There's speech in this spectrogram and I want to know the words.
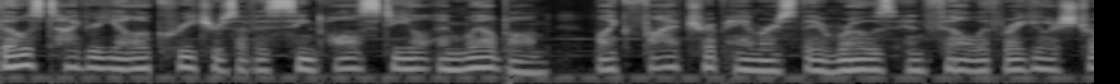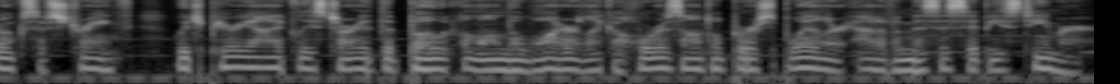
Those tiger yellow creatures of his seemed all steel and whalebone, like five trip hammers, they rose and fell with regular strokes of strength, which periodically started the boat along the water like a horizontal burst boiler out of a Mississippi steamer.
